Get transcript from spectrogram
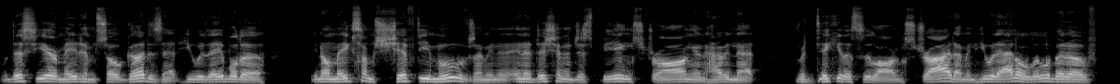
this year made him so good is that he was able to, you know, make some shifty moves. I mean, in addition to just being strong and having that ridiculously long stride, I mean, he would add a little bit of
